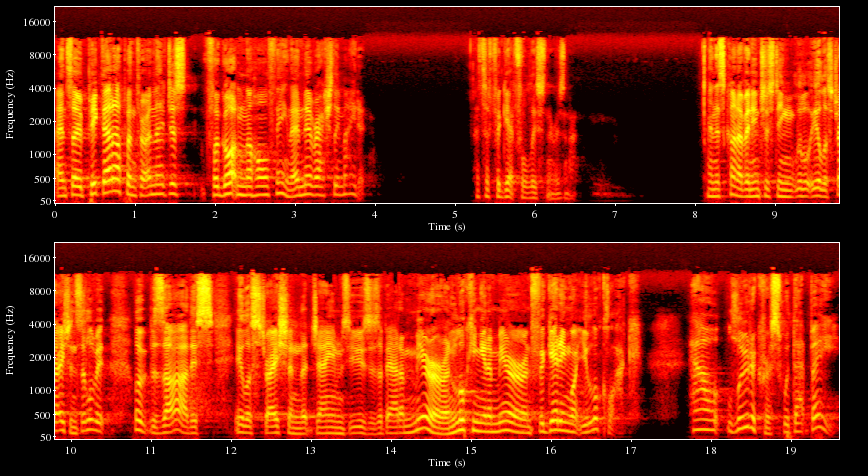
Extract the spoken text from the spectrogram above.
And so picked that up and throw, and they've just forgotten the whole thing. They've never actually made it. That's a forgetful listener, isn't it? And it's kind of an interesting little illustration. It's a little bit, a little bit bizarre, this illustration that James uses about a mirror and looking in a mirror and forgetting what you look like. How ludicrous would that be?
